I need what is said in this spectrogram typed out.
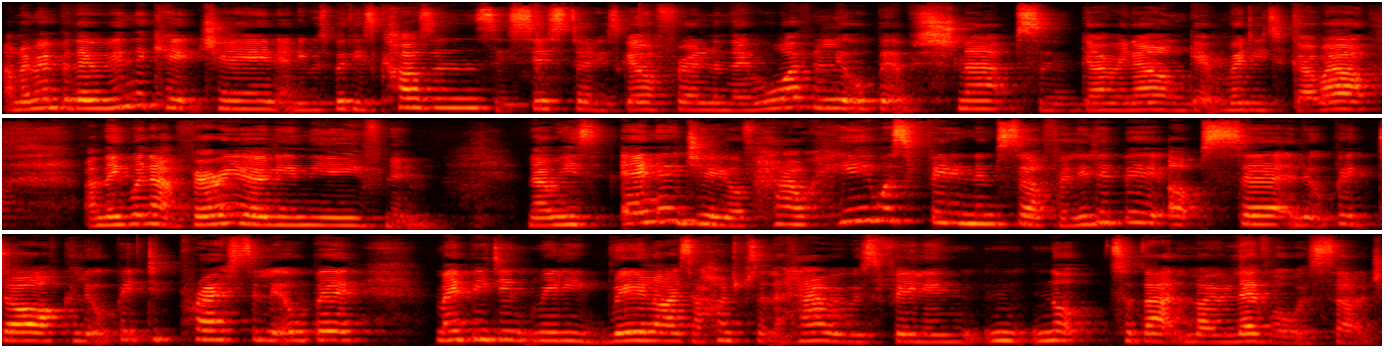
And I remember they were in the kitchen, and he was with his cousins, his sister, and his girlfriend, and they were having a little bit of schnapps and going out and getting ready to go out. And they went out very early in the evening. Now, his energy of how he was feeling himself a little bit upset, a little bit dark, a little bit depressed, a little bit maybe didn't really realize 100% how he was feeling, not to that low level as such.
